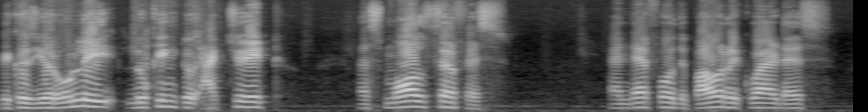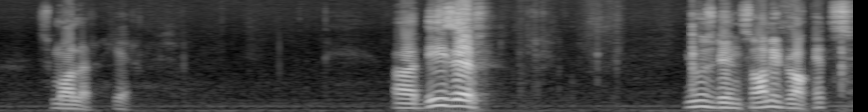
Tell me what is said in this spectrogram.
because you are only looking to actuate a small surface and therefore the power required is smaller here. Uh, these are used in solid rockets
